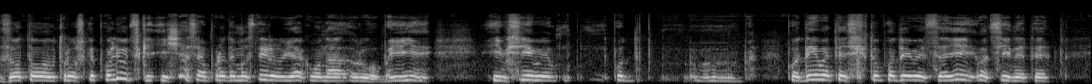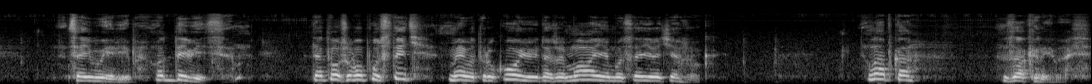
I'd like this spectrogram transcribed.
зготовив трошки по-людськи, і зараз я продемонструю, як вона робить. І, і всі ви подивитесь, хто подивиться, і оціните цей виріб. От дивіться. Для того, щоб опустити, ми от рукою нажимаємо цей рычажок. Лапка закрилась.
